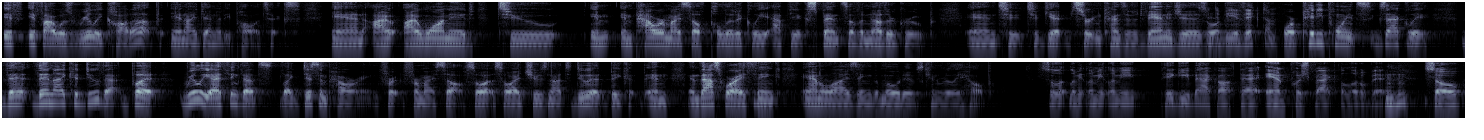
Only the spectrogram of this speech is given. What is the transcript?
if if I was really caught up in identity politics and I I wanted to em- empower myself politically at the expense of another group and to to get certain kinds of advantages or to be a victim. or pity points exactly then then I could do that but really I think that's like disempowering for, for myself so so I choose not to do it because and and that's where I think analyzing the motives can really help So let, let me let me let me piggyback off that and push back a little bit. Mm-hmm. So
